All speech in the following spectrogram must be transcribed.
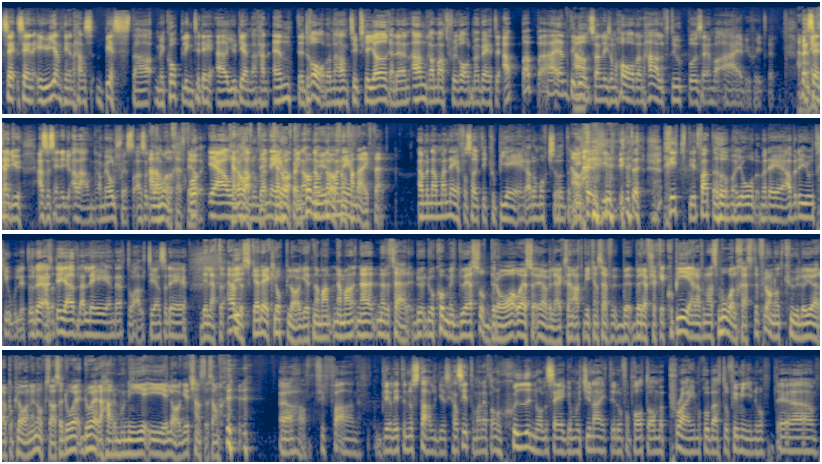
Sen, sen, är ju egentligen hans bästa med koppling till det är ju den när han inte drar den, när han typ ska göra det en andra match i rad, men vet att app, app, är inte ja. gud, så han liksom har den halvt uppe och sen bara, nej, vi skiter i det. Men ja, sen exakt. är det ju, alltså sen är det ju alla andra målgester. Alltså, alla målgester, ja. ja, och Karate, när han och Karaten kommer ju idag från van Dijk där ja men när Mané försökte kopiera dem också, inte ja. riktigt, riktigt fatta hur man gjorde, men det är, ja, men det är otroligt. Och det, alltså, det jävla leendet och allting, alltså det är... Det är lätt att älska det, det klopplaget när man, när man, när, när det är så här, du, du, kommer, du är så bra och är så överlägsen att vi kan så här, börja försöka kopiera varandras målgester från något kul att göra på planen också. Alltså då, då är det harmoni i laget känns det som. Jaha, fy fan. Blir lite nostalgisk. Här sitter man efter en 7-0-seger mot United och får prata om Prime Roberto Firmino. Det är,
